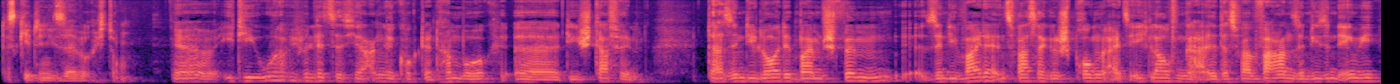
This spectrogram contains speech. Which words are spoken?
das geht in dieselbe Richtung. Ja, ITU habe ich mir letztes Jahr angeguckt in Hamburg, äh, die Staffeln. Da sind die Leute beim Schwimmen, sind die weiter ins Wasser gesprungen, als ich laufen kann. Also das war Wahnsinn. Die sind irgendwie,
